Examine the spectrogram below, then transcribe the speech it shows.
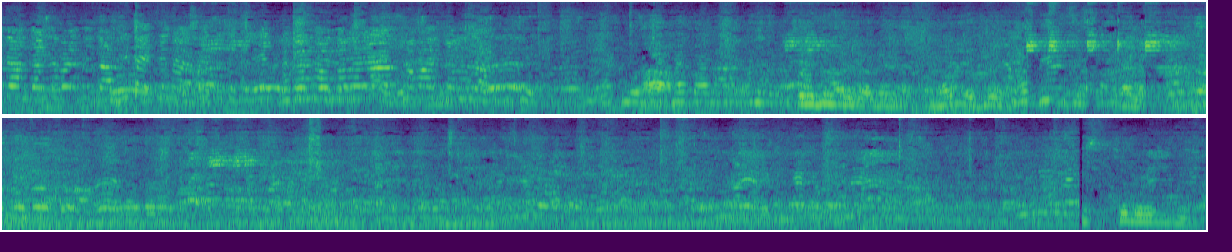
যান যান সবাই যান দিতাইছে না সবাই চলে যান কমিটির লোকদের খারাপ আমি সবাই বের হয়ে যাচ্ছি দয়া করে বের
